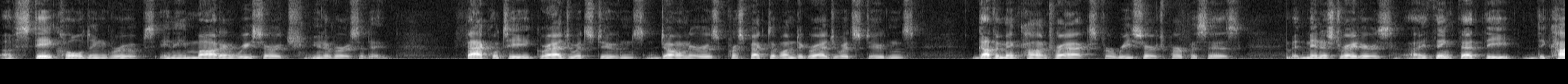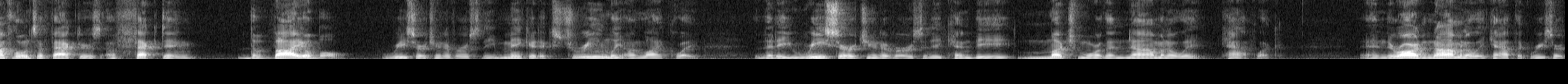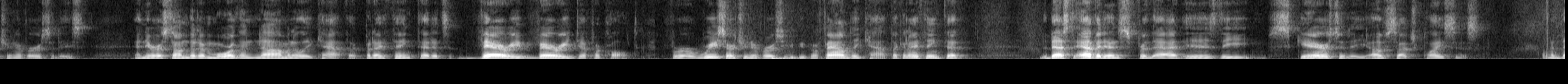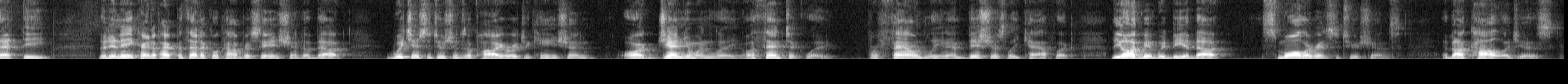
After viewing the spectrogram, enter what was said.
of stakeholding groups in a modern research university faculty, graduate students, donors, prospective undergraduate students, government contracts for research purposes, administrators. I think that the, the confluence of factors affecting the viable research university make it extremely unlikely that a research university can be much more than nominally Catholic. And there are nominally Catholic research universities, and there are some that are more than nominally Catholic, but I think that it's very, very difficult for a research university to be profoundly Catholic. And I think that the best evidence for that is the scarcity of such places. That the that in any kind of hypothetical conversation about which institutions of higher education are genuinely, authentically, profoundly, and ambitiously Catholic, the argument would be about smaller institutions, about colleges,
